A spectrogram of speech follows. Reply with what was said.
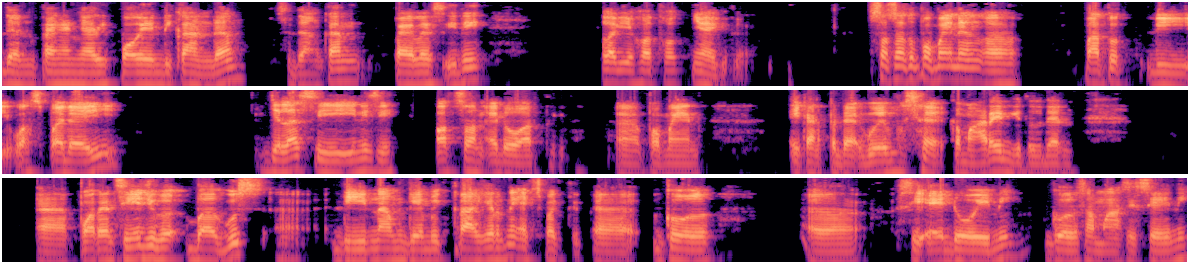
dan pengen nyari poin di kandang, sedangkan Palace ini lagi hot-hotnya gitu. Salah satu pemain yang uh, patut diwaspadai jelas sih ini sih Hudson Edward, uh, pemain ikan peda gue kemarin gitu. Dan uh, potensinya juga bagus uh, di 6 game week terakhir nih expected uh, goal uh, si Edo ini gol sama asisnya ini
